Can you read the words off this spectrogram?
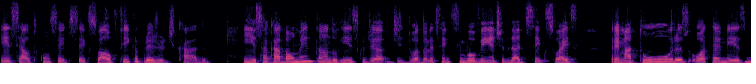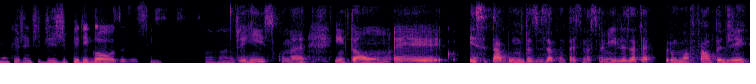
esse autoconceito sexual fica prejudicado. E isso acaba uhum. aumentando o risco de, de, do adolescente se envolver em atividades sexuais prematuras ou até mesmo que a gente diz de perigosas, assim. Uhum, de risco, né? Então, é, esse tabu muitas vezes acontece nas famílias até por uma falta de,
